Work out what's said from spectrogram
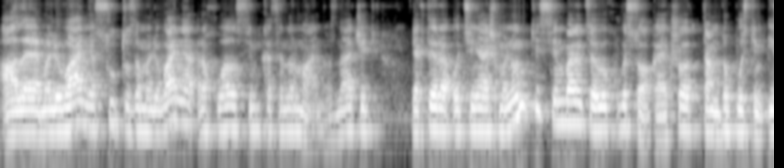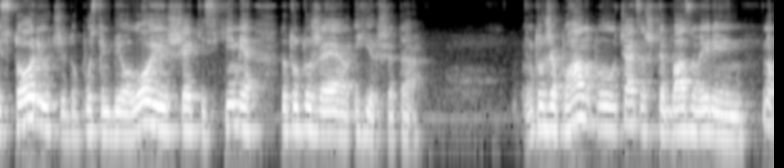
але малювання, суто за малювання рахувало сімка це нормально. Значить, як ти оціняєш малюнки, 7 балів це висока. Якщо там, допустим, історію чи, допустим, біологію, ще якісь хімія, то тут уже гірше, так. Тут вже погано виходить, що ти базовий рівень. Ну,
